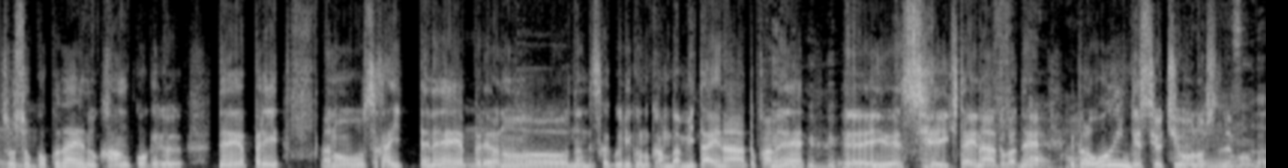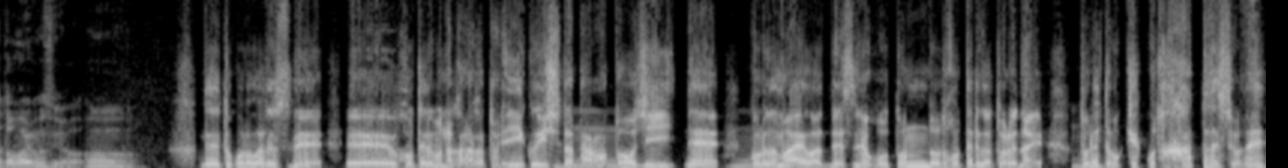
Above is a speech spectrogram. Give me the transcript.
そうすると国内の観光客ねやっぱりあの大阪行ってねやっぱりあの何ですかグリコの看板見たいなとかね、えー、USJ 行きたいなとかね、はいはい、やっぱり多いんですよ地方の人でも。そうだと思いますよ。うんでところがですね、えー、ホテルもなかなか取りにくいしだってあの当時ね、コロナ前はですねほとんどホテルが取れない。取れても結構高かったですよね、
